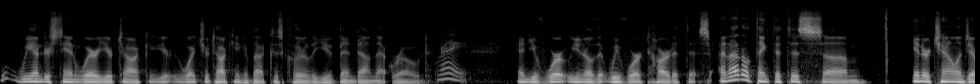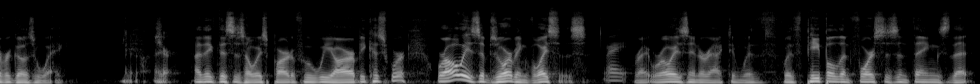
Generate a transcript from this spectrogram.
we understand where you're talking you're, what you're talking about because clearly you've been down that road Right. and you've worked you know that we've worked hard at this and i don't think that this um, inner challenge ever goes away You know, I- Sure. I think this is always part of who we are because we're we're always absorbing voices, Right. right? We're always interacting with with people and forces and things that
